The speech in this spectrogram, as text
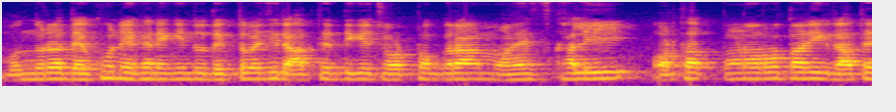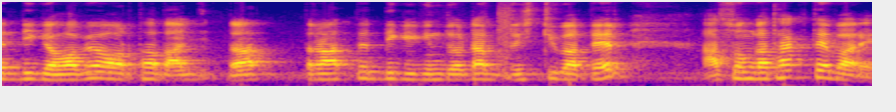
বন্ধুরা দেখুন, এখানে কিন্তু দেখতে পাচ্ছি রাতের দিকে চট্টগ্রাম, মহেশখালী, অর্থাৎ পনেরো তারিখ রাতের দিকে হবে, অর্থাৎ আজ রাত, রাতের দিকে কিন্তু একটা বৃষ্টিপাতের আশঙ্কা থাকতে পারে।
